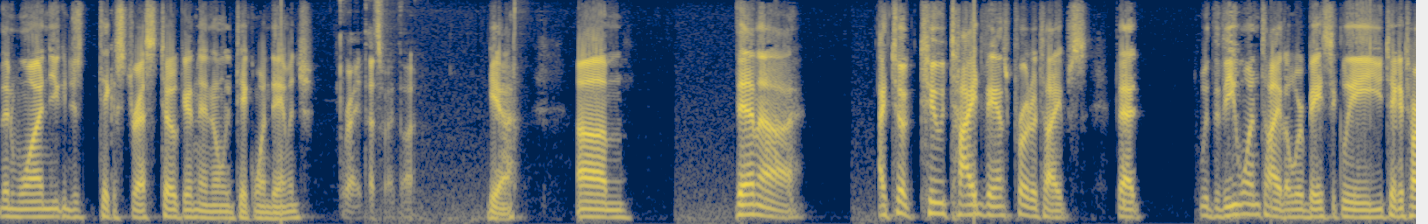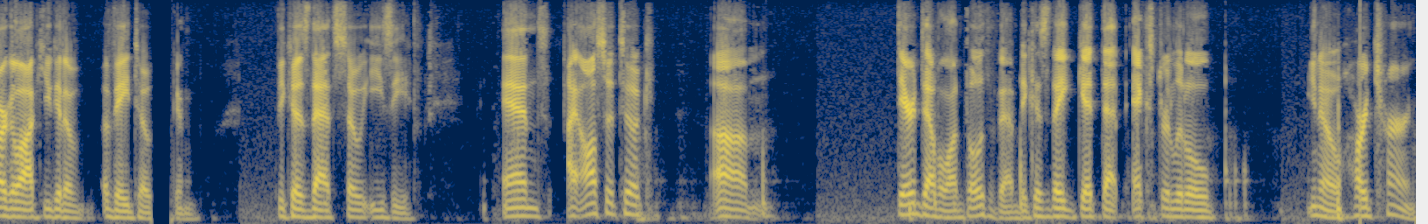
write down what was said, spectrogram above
than one, you can just take a stress token and only take one damage. Right, that's what I thought. Yeah. Um, then uh, I took two tie advanced prototypes that, with the V1 title, where basically you take a target lock, you get a evade token, because that's so easy. And I also took um, Daredevil on both of them because they get that extra little, you know, hard turn.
